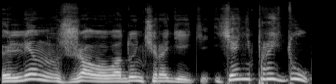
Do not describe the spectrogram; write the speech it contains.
Элен сжала ладонь чародейки. «Я не пройду!»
